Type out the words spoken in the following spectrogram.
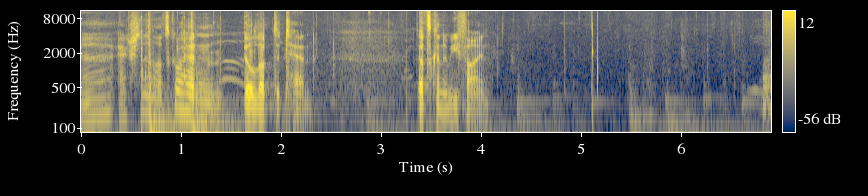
Uh, actually, let's go ahead and build up to ten. That's going to be fine.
